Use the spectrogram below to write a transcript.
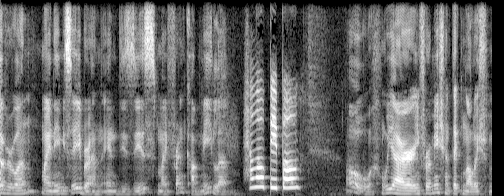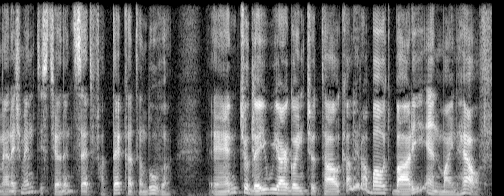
everyone, my name is Abraham and this is my friend Camila. Hello, people. Oh, we are Information Technology Management students at FATEC Catanduva. And today we are going to talk a little about body and mind health.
